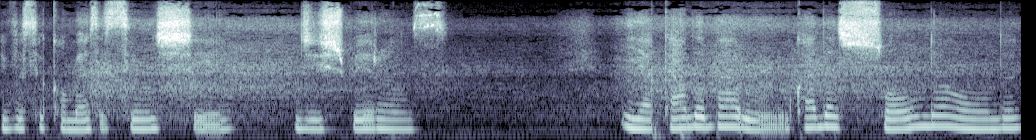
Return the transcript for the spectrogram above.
E você começa a se encher de esperança. E a cada barulho, cada som da onda,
